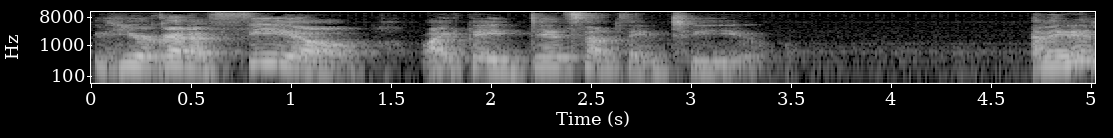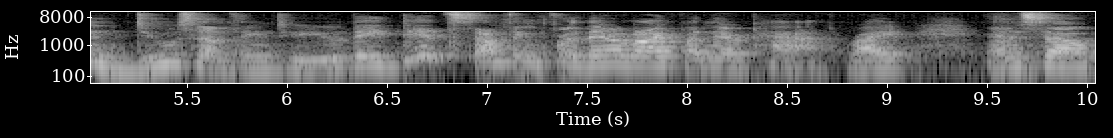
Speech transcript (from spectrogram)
you're going to feel like they did something to you. And they didn't do something to you. They did something for their life and their path, right? And so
